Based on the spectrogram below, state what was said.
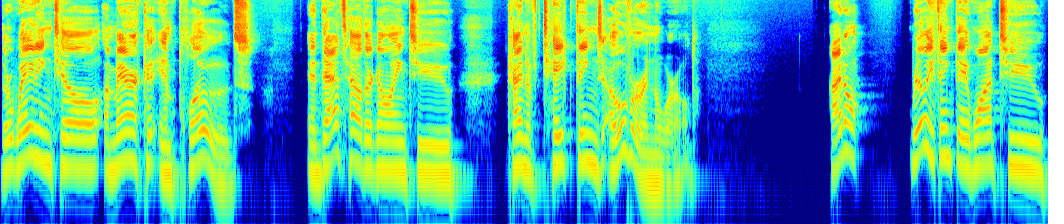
They're waiting till America implodes, and that's how they're going to kind of take things over in the world. I don't really think they want to,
